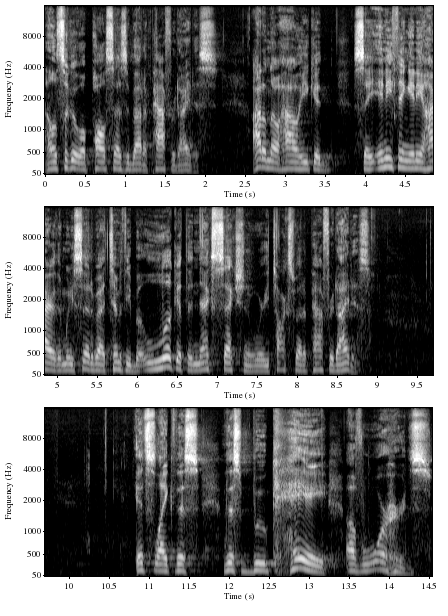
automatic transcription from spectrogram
Now let's look at what Paul says about Epaphroditus. I don't know how he could say anything any higher than what he said about Timothy, but look at the next section where he talks about Epaphroditus. It's like this, this bouquet of words.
